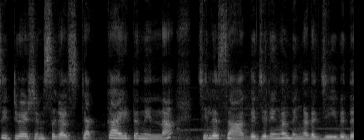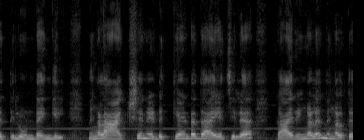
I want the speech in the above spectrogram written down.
സിറ്റുവേഷൻസുകൾ സ്റ്റക്കായിട്ട് നിന്ന ചില സാഹചര്യങ്ങൾ നിങ്ങളുടെ ജീവിതത്തിൽ ഉണ്ടെങ്കിൽ നിങ്ങൾ ആക്ഷൻ എടുക്കേണ്ടതായ ചില കാര്യങ്ങൾ നിങ്ങൾക്ക്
